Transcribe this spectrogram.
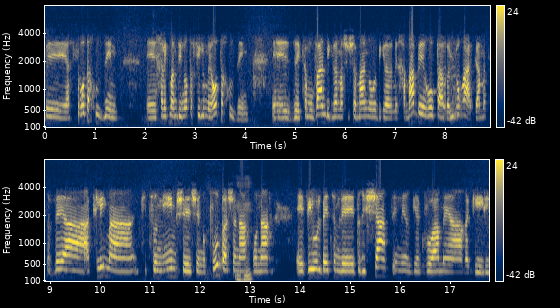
בעשרות אחוזים. אה, חלק מהמדינות אפילו מאות אחוזים. אה, זה כמובן בגלל מה ששמענו, בגלל המלחמה באירופה, אבל לא רק, גם מצבי האקלים הקיצוניים ש, שנוצרו בשנה mm-hmm. האחרונה הביאו בעצם לדרישת אנרגיה גבוהה מהרגיל,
